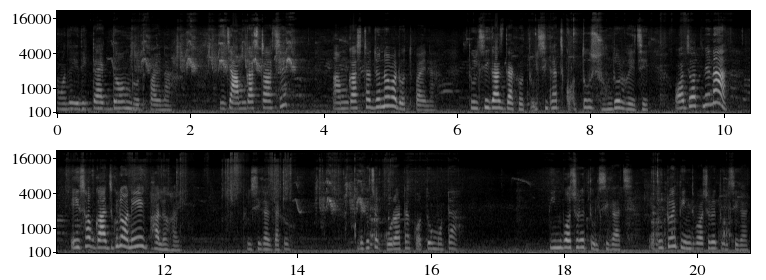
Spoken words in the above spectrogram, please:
আমাদের এদিকটা একদম রোদ পায় না। এই যে আম গাছটা আছে আম গাছটার জন্য আবার রোদ পায় না। তুলসী গাছ দেখো তুলসী গাছ কত সুন্দর হয়েছে। অযত্নে না এই সব গাছগুলো অনেক ভালো হয়। তুলসী গাছ দেখো। দেখেছ গোড়াটা কত মোটা? তিন বছরের তুলসী গাছ। দুটোই তিন বছরের তুলসী গাছ।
